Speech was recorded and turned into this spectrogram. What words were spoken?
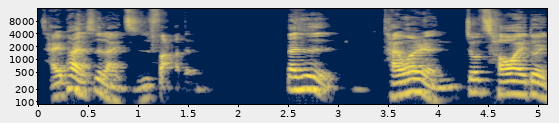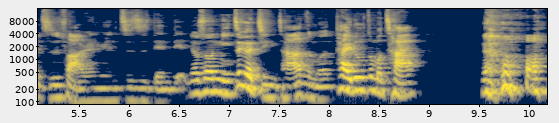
裁判是来执法的。但是台湾人就超爱对执法人员指指点点，就说你这个警察怎么态度这么差，然后，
